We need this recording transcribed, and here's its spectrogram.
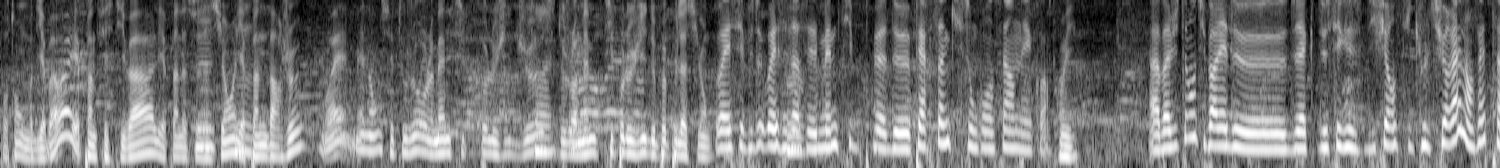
pourtant, on me dit, ah bah ouais, il y a plein de festivals, il y a plein d'associations, il y a Mm. plein de bars-jeux. Ouais, mais non, c'est toujours le même typologie de jeu, Ouais. c'est toujours la même typologie de population. Ouais, c'est plutôt, ouais, c'est ça, Mm. c'est le même type de personnes qui sont concernées, quoi. Oui. Ah bah justement, tu parlais de, de, ces différences culturelles. En fait,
